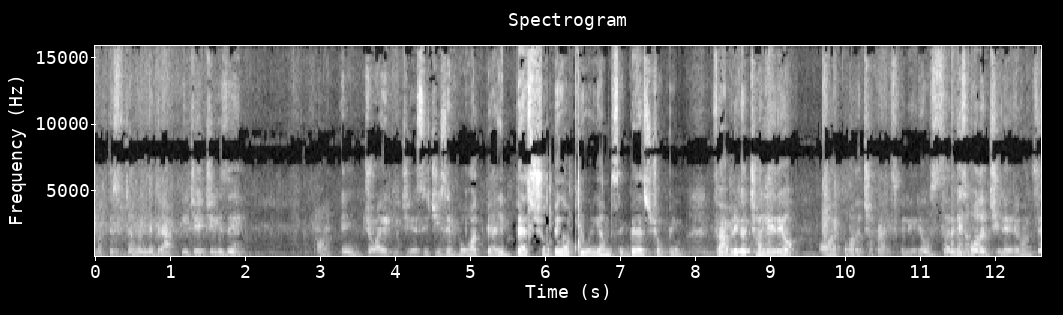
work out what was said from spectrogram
उनतीस पचानवे में ग्रैप कीजिए चीज़ें और इंजॉय कीजिए ऐसी चीज़ें। बहुत प्यारी बेस्ट शॉपिंग आपकी हो रही है हमसे बेस्ट शॉपिंग फैब्रिक अच्छा ले रहे हो और बहुत अच्छा प्राइस पे ले रहे हो। सर्विस बहुत अच्छी ले रहे हो हमसे,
